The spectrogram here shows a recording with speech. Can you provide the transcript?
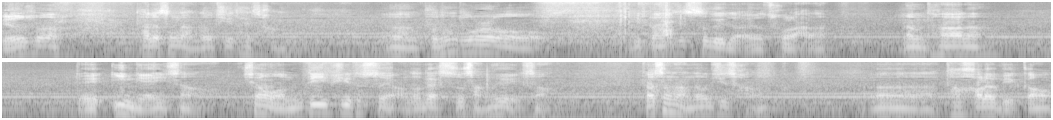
比如说，它的生长周期太长。嗯，普通猪肉一般是四个月左右出来了，那么它呢，得一年以上。像我们第一批的饲养都在十三个月以上，它生产周期长，呃，它耗料比高，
